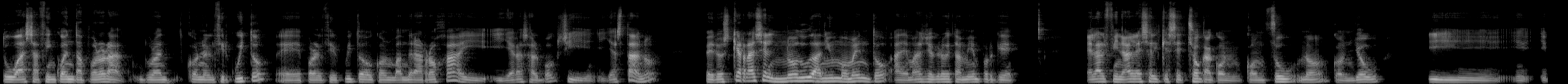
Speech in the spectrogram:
Tú vas a 50 por hora durante, con el circuito, eh, por el circuito con bandera roja y, llegas al box y, ya está, ¿no? Pero es que Russell no duda ni un momento, además yo creo que también porque él al final es el que se choca con, con Zu, ¿no? Con Joe. Y,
